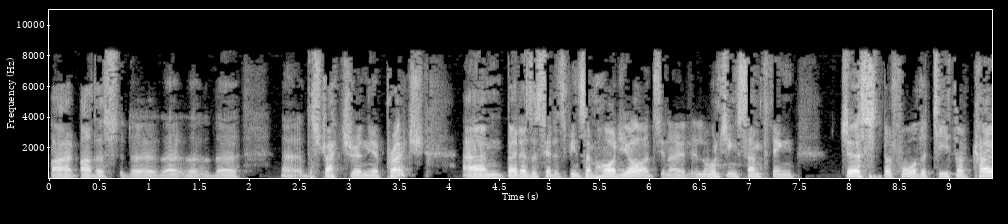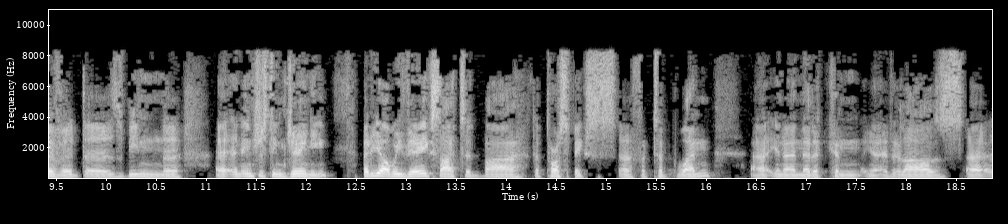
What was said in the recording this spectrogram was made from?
by by this the the the the, uh, the structure and the approach. Um, but as I said, it's been some hard yards. You know, launching something just before the teeth of COVID uh, has been uh, an interesting journey. But yeah, we're very excited by the prospects uh, for Tip One uh, you know, and that it can, you know, it allows, uh,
